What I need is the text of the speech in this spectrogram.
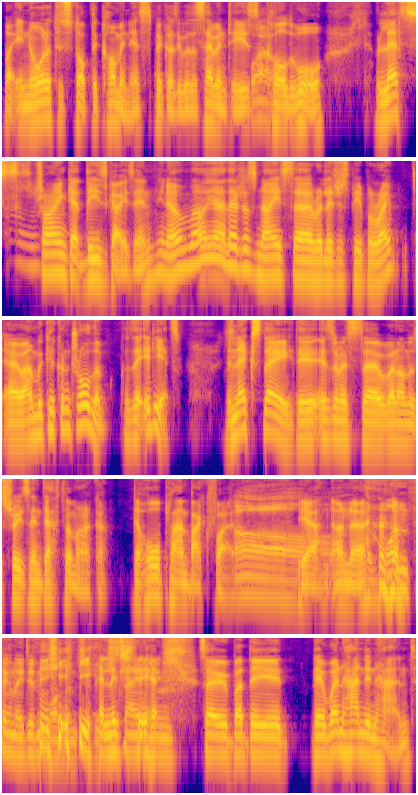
But in order to stop the communists, because it was the 70s, Wow. Cold War, let's try and get these guys in. You know, well, yeah, they're just nice, uh, religious people, right? Uh, and we could control them because they're idiots. The next day, the Islamists uh, went on the streets saying death to America. The whole plan backfired. Oh, Yeah, and, uh, the one thing they didn't want them to yeah, be literally. saying. yeah. So, but they they went hand in hand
